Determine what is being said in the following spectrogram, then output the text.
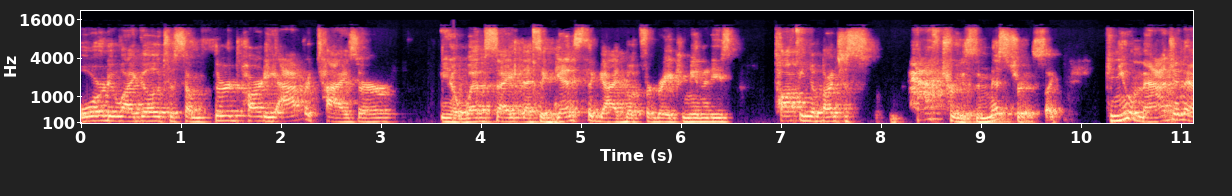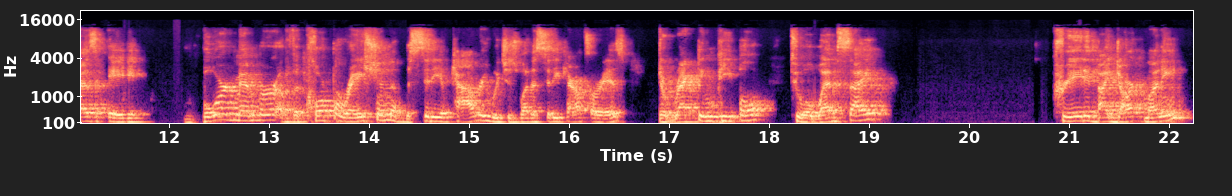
or do I go to some third party advertiser? You know, website that's against the guidebook for great communities talking a bunch of half truths and mistruths. Like, can you imagine as a board member of the corporation of the city of Calgary, which is what a city councilor is, directing people to a website created by dark money,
